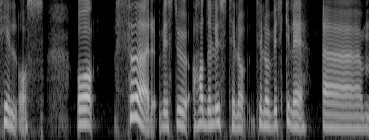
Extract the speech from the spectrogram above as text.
til oss. Og før, hvis du hadde lyst til å, til å virkelig eh,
